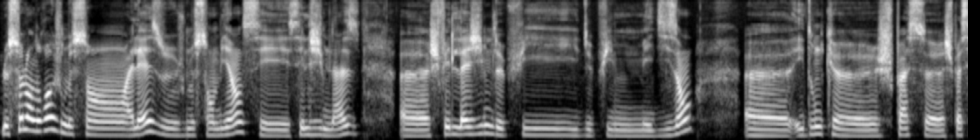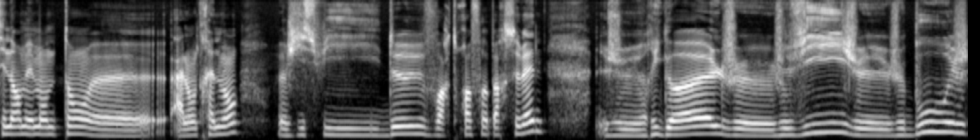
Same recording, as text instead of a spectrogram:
Le seul endroit où je me sens à l'aise, où je me sens bien, c'est le gymnase. Euh, je fais de la gym depuis, mes 10 ans. Euh, et donc, euh, je, passe, énormément de temps à l'entraînement. J'y suis deux, voire trois fois par semaine. Je rigole, je, vis, je, bouge.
